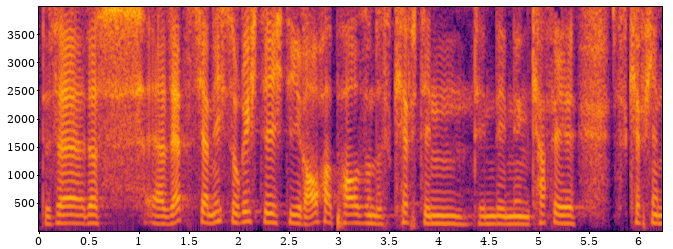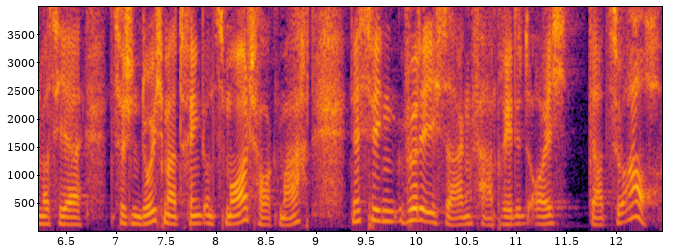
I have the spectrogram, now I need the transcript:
Das, äh, das ersetzt ja nicht so richtig die Raucherpause und das Käff, den, den, den, den Kaffee, das Käffchen, was ihr zwischendurch mal trinkt und Smalltalk macht. Deswegen würde ich sagen, verabredet euch dazu auch.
